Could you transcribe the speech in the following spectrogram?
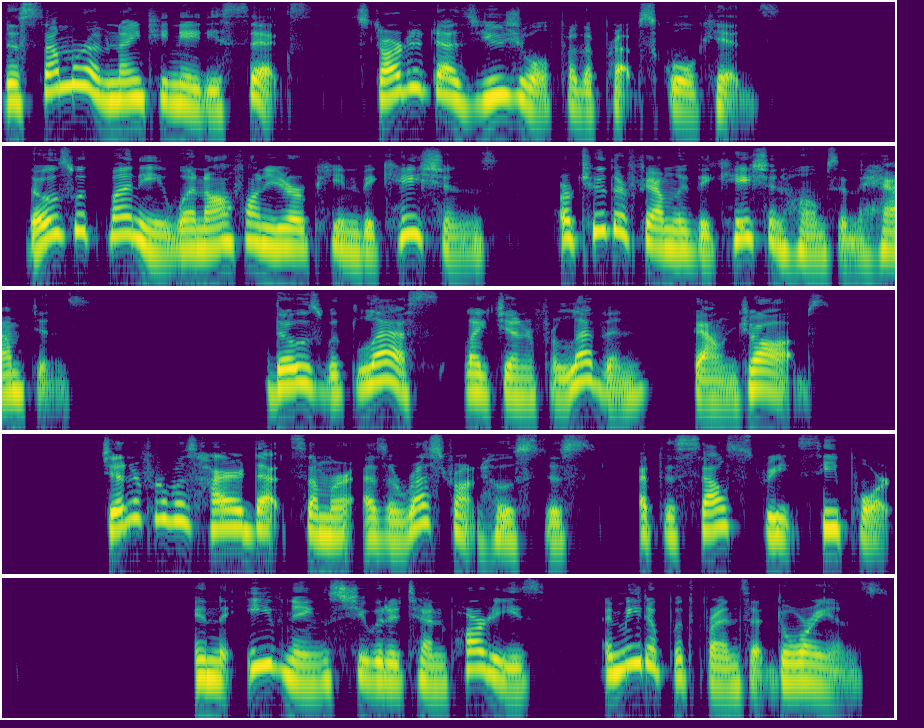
The summer of 1986 started as usual for the prep school kids. Those with money went off on European vacations or to their family vacation homes in the Hamptons. Those with less, like Jennifer Levin, found jobs. Jennifer was hired that summer as a restaurant hostess at the South Street Seaport. In the evenings, she would attend parties and meet up with friends at Dorrian's.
